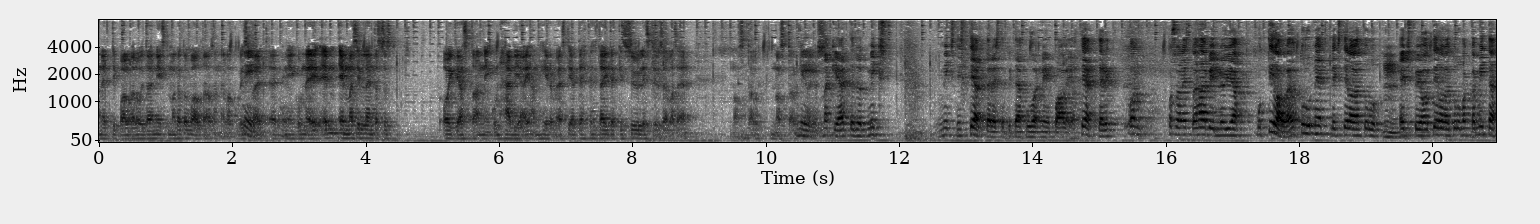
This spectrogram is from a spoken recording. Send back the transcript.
nettipalveluita ja niistä mä katson valtaosan elokuvista. Niin. Et, et, niin kuin, ei, en, en mä silleen tässä oikeastaan niin kuin häviä ihan hirveästi, että ehkä sitä itsekin syyllistyy sellaiseen nostal- nostalgiaan. Niin, jos- mäkin ajattelin, että miksi, miksi niistä teattereista pitää puhua niin paljon. Teatterit on, osa niistä on hävinnyt, ja, mutta tilalle on tullut Netflix, tilalle on tullut Mm. HBO, tilalle on tullut vaikka mitä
